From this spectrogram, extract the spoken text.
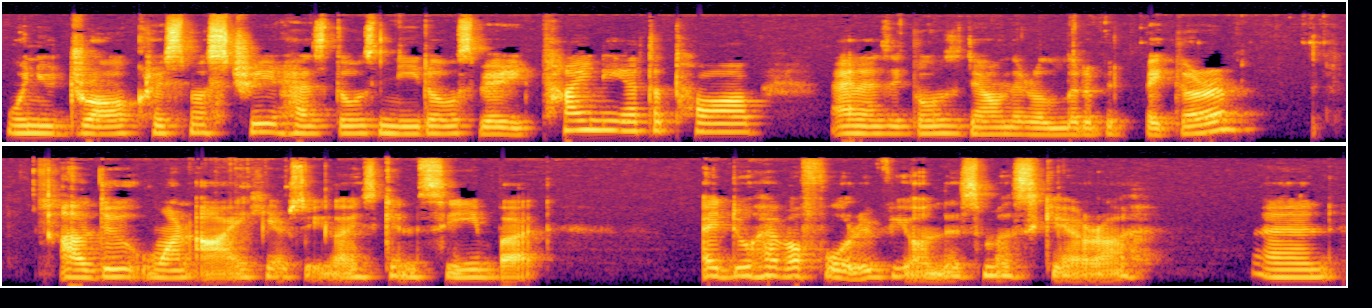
When you draw a Christmas tree, it has those needles very tiny at the top, and as it goes down, they're a little bit bigger. I'll do one eye here so you guys can see, but I do have a full review on this mascara. And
